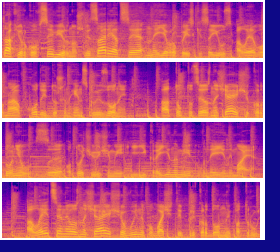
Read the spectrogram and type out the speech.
Так, Юрко, все вірно. Швейцарія це не Європейський Союз, але вона входить до шенгенської зони. А тобто це означає, що кордонів з оточуючими її країнами в неї немає. Але й це не означає, що ви не побачите прикордонний патруль.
